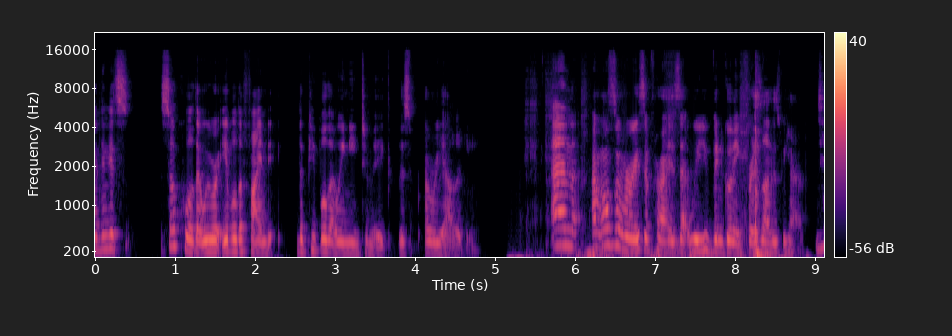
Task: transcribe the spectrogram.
I think it's so cool that we were able to find the people that we need to make this a reality. And I'm also very surprised that we've been going for as long as we have.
